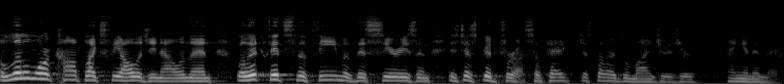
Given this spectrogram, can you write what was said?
a little more complex theology now and then. Well, it fits the theme of this series and is just good for us, okay? Just thought I'd remind you as you're hanging in there.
